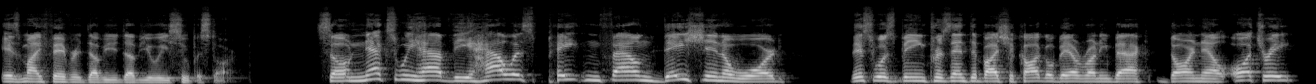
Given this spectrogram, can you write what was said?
is my favorite WWE superstar. So next we have the Hallis Payton Foundation Award. This was being presented by Chicago Bear running back Darnell Autry.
